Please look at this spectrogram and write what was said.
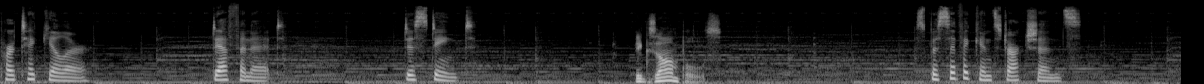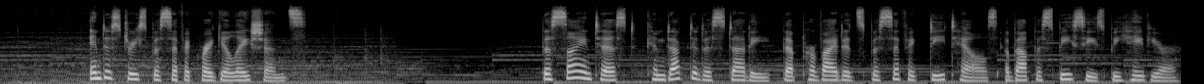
Particular, Definite, Distinct. Examples. Specific instructions, Industry specific regulations. The scientist conducted a study that provided specific details about the species' behavior.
